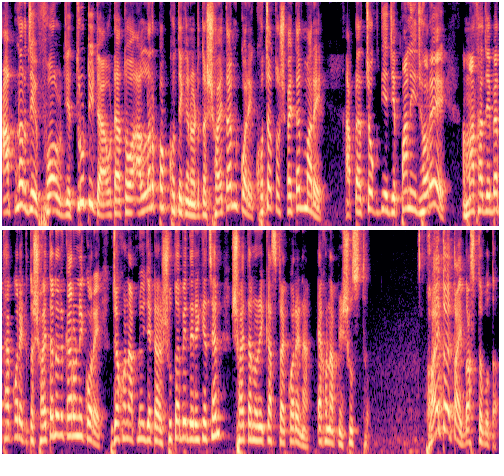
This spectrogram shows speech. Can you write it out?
আপনার যে ফল, যে ত্রুটিটা, ওটা তো আল্লাহর পক্ষ থেকে নয়, এটা তো শয়তান করে, খোঁচা তো শয়তান মারে। আপনার চোখ দিয়ে যে পানি ঝরে, মাথা যে ব্যথা করে, এটা তো শয়তানের কারণে করে। যখন আপনি যেটা সুতা বেঁধে রেখেছেন, শয়তান ওই কাজটা করে না। এখন আপনি সুস্থ। হয়তো তাই বাস্তবতা।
